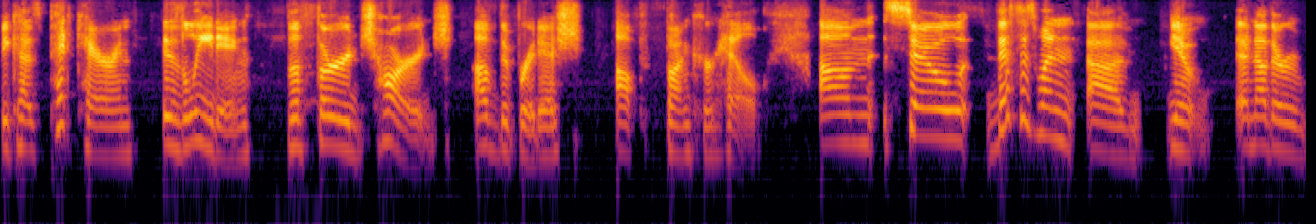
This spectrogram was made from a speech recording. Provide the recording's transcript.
because Pitcairn is leading the third charge of the British up Bunker Hill. Um, so this is when uh, you know another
